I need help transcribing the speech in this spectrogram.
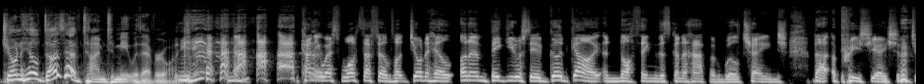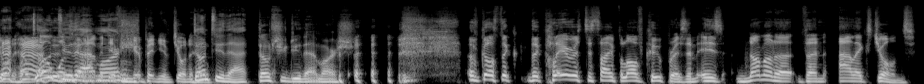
Jonah Hill does have time to meet with everyone. Mm-hmm. Mm-hmm. Kanye West watched that film, thought Jonah Hill unambiguously a good guy, and nothing that's going to happen will change that appreciation of Jonah Hill. Don't no do that, have a different Marsh. opinion of Jonah Don't Hill. do that. Don't you do that, Marsh. Of course, the, the clearest disciple of Cooperism is none other than Alex Jones,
